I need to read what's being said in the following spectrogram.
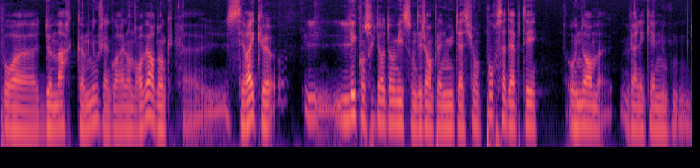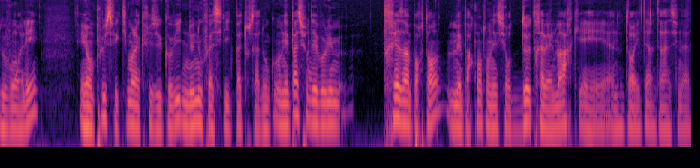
pour euh, deux marques comme nous, Jaguar et Land Rover. Donc euh, c'est vrai que les constructeurs automobiles sont déjà en pleine mutation pour s'adapter aux normes vers lesquelles nous devons aller. Et en plus, effectivement, la crise du Covid ne nous facilite pas tout ça. Donc on n'est pas sur des volumes très important, mais par contre on est sur deux très belles marques et à notoriété internationale.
